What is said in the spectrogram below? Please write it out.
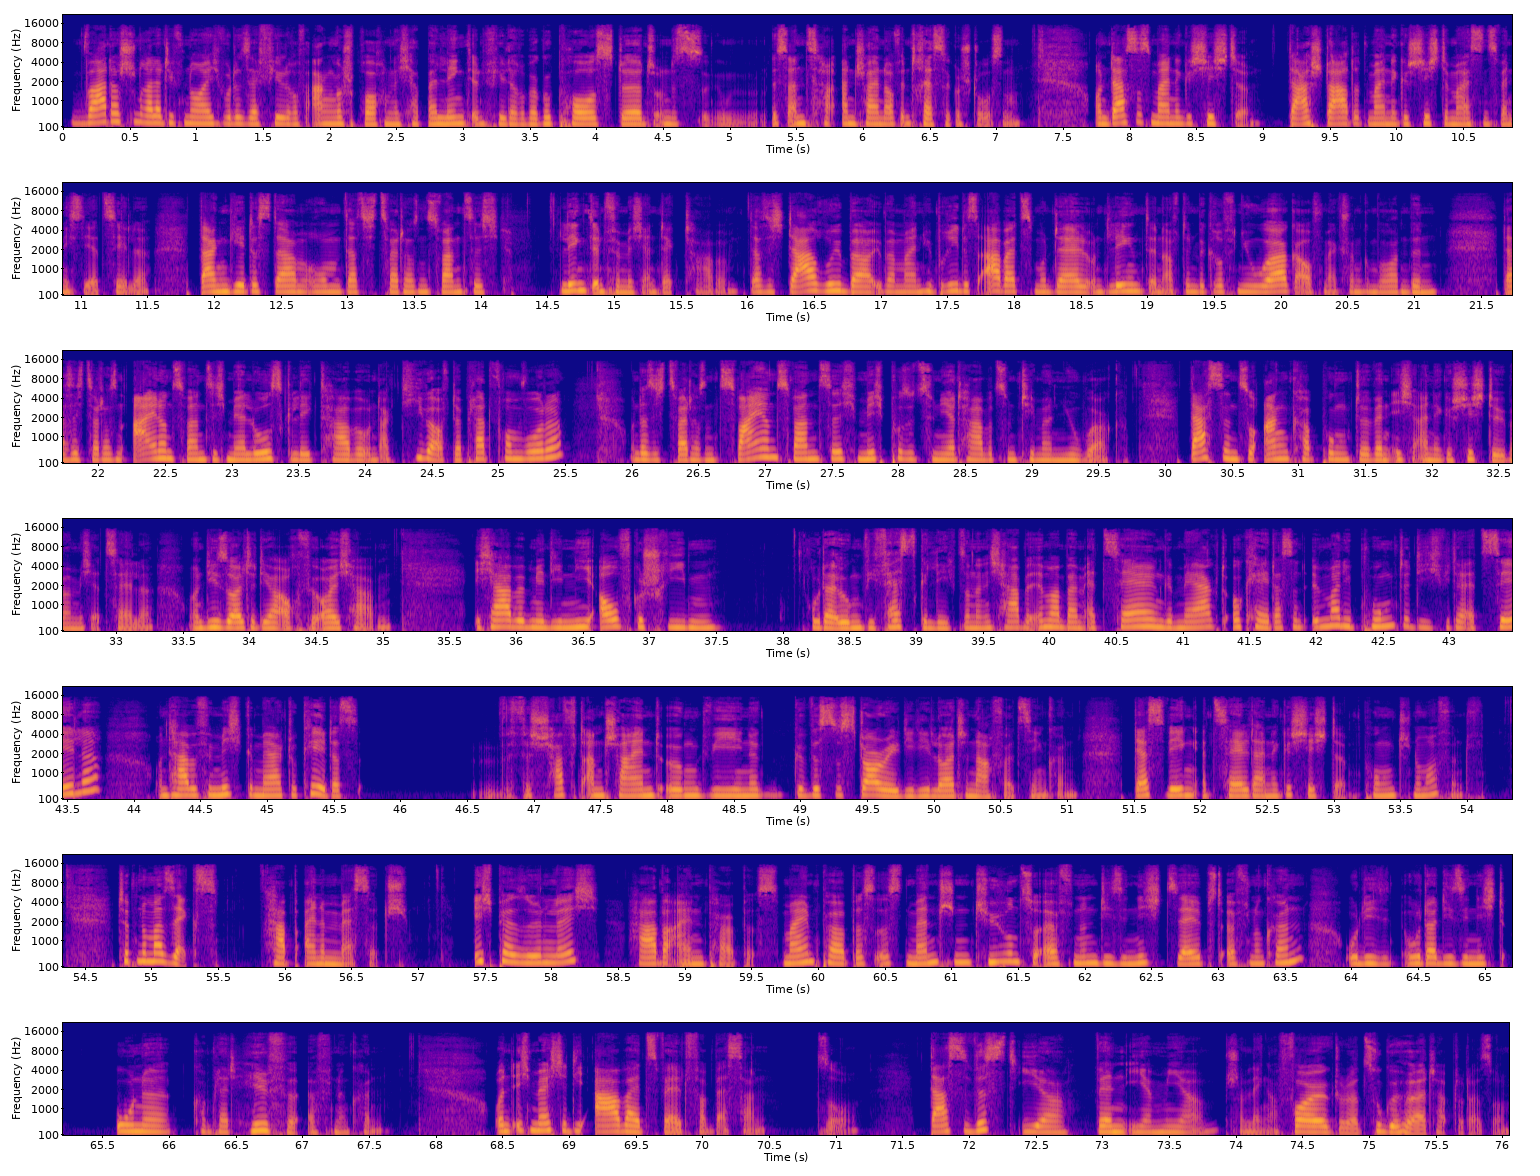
war das schon relativ neu. Ich wurde sehr viel darauf angesprochen. Ich habe bei LinkedIn viel darüber gepostet und es ist anscheinend auf Interesse gestoßen. Und das ist meine Geschichte. Da startet meine Geschichte meistens, wenn ich sie erzähle. Dann geht es darum, dass ich 2020 LinkedIn für mich entdeckt habe, dass ich darüber über mein hybrides Arbeitsmodell und LinkedIn auf den Begriff New Work aufmerksam geworden bin, dass ich 2021 mehr losgelegt habe und aktiver auf der Plattform wurde und dass ich 2022 mich positioniert habe zum Thema New Work. Das sind so Ankerpunkte, wenn ich eine Geschichte über mich erzähle und die solltet ihr auch für euch haben. Ich habe mir die nie aufgeschrieben, oder irgendwie festgelegt, sondern ich habe immer beim Erzählen gemerkt, okay, das sind immer die Punkte, die ich wieder erzähle und habe für mich gemerkt, okay, das schafft anscheinend irgendwie eine gewisse Story, die die Leute nachvollziehen können. Deswegen erzähl deine Geschichte. Punkt Nummer 5. Tipp Nummer 6. Hab eine Message. Ich persönlich habe einen Purpose. Mein Purpose ist, Menschen Türen zu öffnen, die sie nicht selbst öffnen können oder die, oder die sie nicht ohne komplett Hilfe öffnen können. Und ich möchte die Arbeitswelt verbessern. So. Das wisst ihr, wenn ihr mir schon länger folgt oder zugehört habt oder so.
